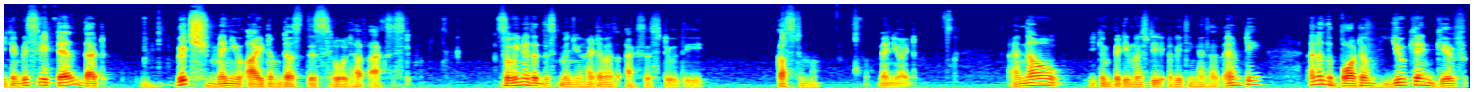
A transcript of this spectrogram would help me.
you can basically tell that which menu item does this role have access to. So we know that this menu item has access to the customer menu item. And now you can pretty much see everything has empty. And on the bottom, you can give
